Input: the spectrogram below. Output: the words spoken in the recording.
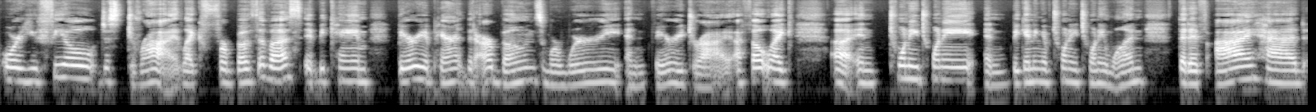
or you feel just dry, like for both of us, it became very apparent that our bones were weary and very dry. I felt like uh, in 2020 and beginning of 2021 that if I had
